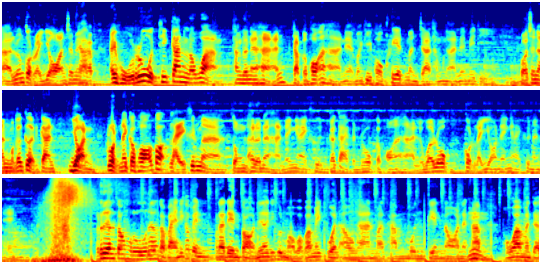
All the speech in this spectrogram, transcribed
อ่าเรื่องกรดไหลย้อนใช่ไหมคครัรับบ ไอ้หูรูดที่กั้นระหว่างทางเดินอาหารกับกระเพาะอาหารเนี่ยบางทีพอเครียดมันจะทำงานได้ไม่ดี เพราะฉะนั้นมันก็เกิดการหย่อนกรดในกระเพาะก็ไหลขึ้นมาตรงทางเดินอาหารได้ง่ายขึ้น ก็กลายเป็นโรคกระเพาะอาหาร หรือว่าโรคกรดไหลย้อนได้ง่ายขึ้นนั่นเอง เรื่องต้องรู้เรื่องต่อไปนี่ก็เป็นประเด็นต่อเนื่องที่คุณหมอบอกว่าไม่ควรเอางานมาทำบนเตียงนอนนะครับ อืมเพราะว่ามันจะ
